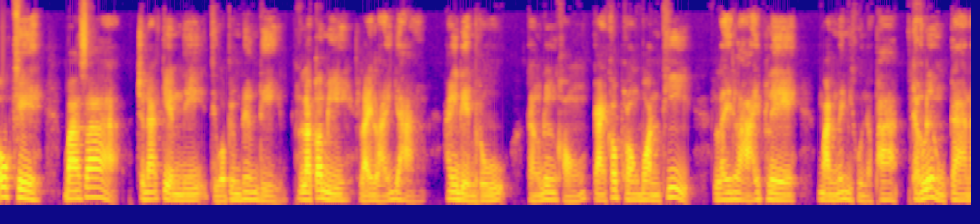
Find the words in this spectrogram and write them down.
โอเค บาซ่าชนะเกมนี้ถือว่าเป็นเรื่องดี แล้วก็มีหลายๆ อย่างให้เรียนรู้ทั้งเรื่องของการครอบครองบอลที่หลาย ๆ เพลย์มันไม่มีคุณภาพ ทั้งเรื่องของการ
